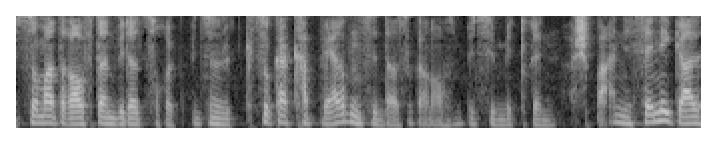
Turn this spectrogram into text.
Sommer drauf dann wieder zurück. Beziehungsweise sogar Kap Verden sind da sogar noch ein bisschen mit drin. Spanien, Senegal.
